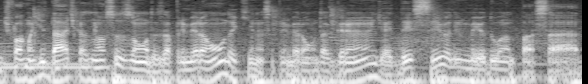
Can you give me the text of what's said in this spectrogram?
de forma didática as nossas ondas. A primeira onda aqui, nessa primeira onda grande, aí desceu ali no meio do ano passado.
